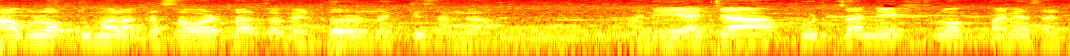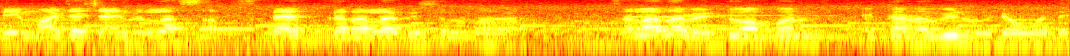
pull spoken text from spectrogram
हा ब्लॉग तुम्हाला कसा वाटला कमेंट करून नक्की सांगा. आणि याच्या पुढचा नेक्स्ट ब्लॉग पाहण्यासाठी माझ्या चॅनलला सबस्क्राईब करायला विसरू नका. चला आता भेटू आपण एका नवीन व्हिडिओमध्ये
